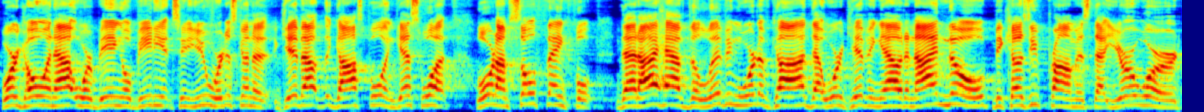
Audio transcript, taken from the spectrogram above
we're going out, we're being obedient to you, we're just going to give out the gospel. And guess what? Lord, I'm so thankful that I have the living word of God that we're giving out. And I know because you've promised that your word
